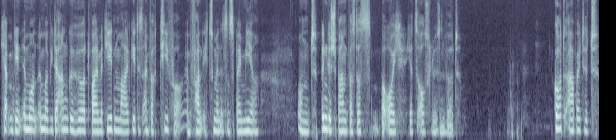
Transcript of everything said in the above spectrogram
ich habe mir den immer und immer wieder angehört, weil mit jedem Mal geht es einfach tiefer, empfand ich zumindest bei mir. Und bin gespannt, was das bei euch jetzt auslösen wird. Gott arbeitet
